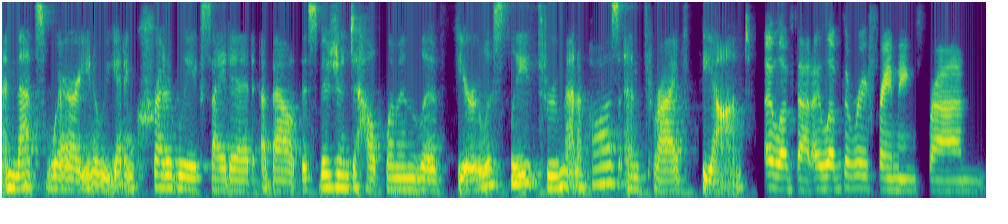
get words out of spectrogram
And that's where, you know, we get incredibly excited about this vision to help women live fearlessly through menopause and thrive beyond. I love that. I love the reframing from,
